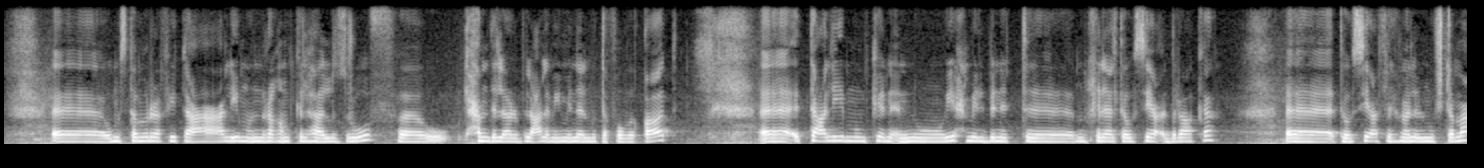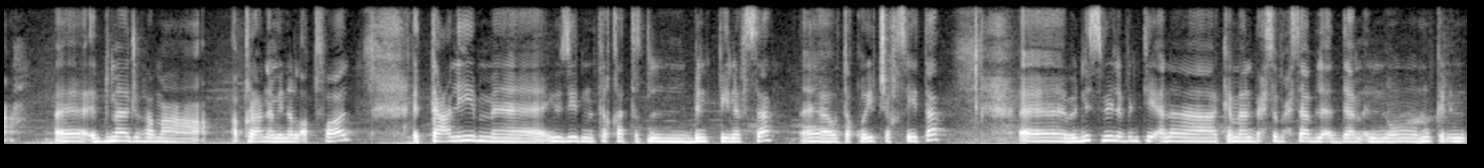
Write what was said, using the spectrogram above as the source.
آه، ومستمرة في تعليمهم رغم كل هاي الظروف آه، والحمد لله رب العالمين من المتفوقات التعليم ممكن أنه يحمي البنت من خلال توسيع إدراكها توسيع فهمها للمجتمع إدماجها مع أقرانها من الأطفال التعليم آه، يزيد من ثقة البنت بنفسها آه، وتقوية شخصيتها. آه، بالنسبة لبنتي أنا كمان بحسب حساب لقدام إنه ممكن إن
